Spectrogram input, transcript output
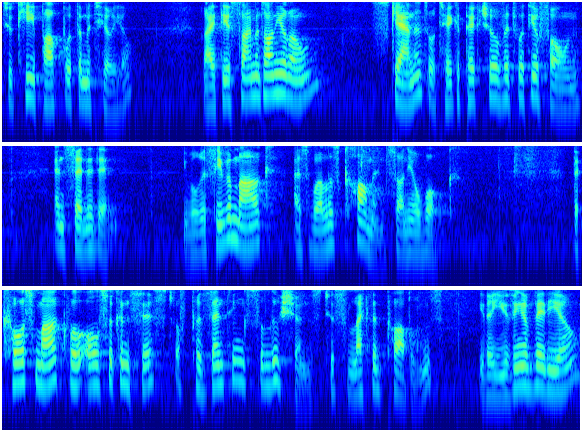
to keep up with the material. Write the assignment on your own, scan it or take a picture of it with your phone, and send it in. You will receive a mark as well as comments on your work. The course mark will also consist of presenting solutions to selected problems, either using a video,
